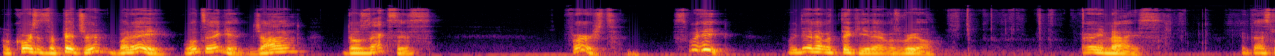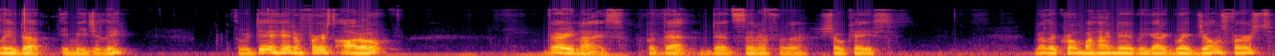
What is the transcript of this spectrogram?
Of course, it's a pitcher, but hey, we'll take it. John Doxakis first. Sweet. We did have a thickie that was real. Very nice. Get that sleeved up immediately. So we did hit a first auto. Very nice. Put that dead center for the showcase. Another chrome behind it. We got a Greg Jones first.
